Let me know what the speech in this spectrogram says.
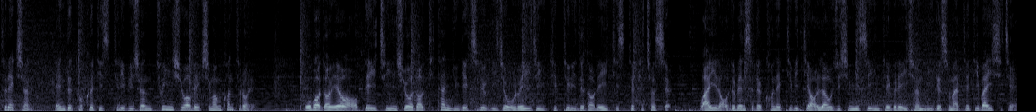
트랙션 앤드 토크 디스트리뷰션 투 인슈어 맥시멈 컨트롤 오버 더 에어 업데이트 인슈어 더 티탄 6X6 이즈 올웨이즈 이퀴프트 위드 더 레이티스트 피처스 와일 어드밴스드 커넥티비티 얼라우즈 시미스 인테그레이션 위드 스마트 디바이시즈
